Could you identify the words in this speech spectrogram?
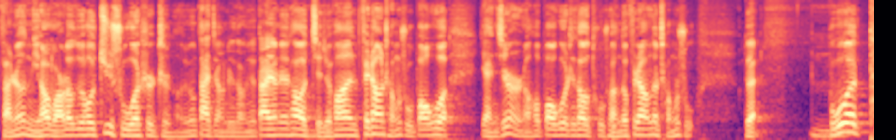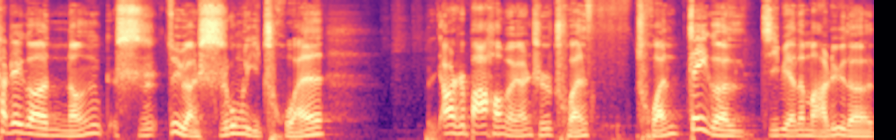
反正你要玩到最后，据说是只能用大疆这套，因为大疆这套解决方案非常成熟，包括眼镜，然后包括这套图传都非常的成熟。对，不过它这个能十最远十公里传二十八毫秒延迟传传这个级别的码率的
